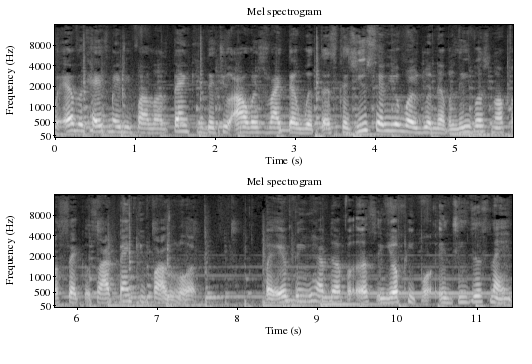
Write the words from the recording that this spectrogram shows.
whatever the case may be, Father thank you that you're always right there with us because you said in your word you'll never leave us nor forsake us. So I thank you, Father Lord, for everything you have done for us and your people. In Jesus' name,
